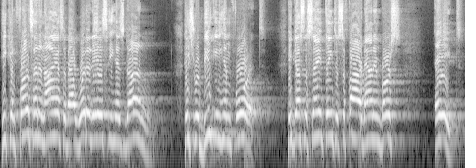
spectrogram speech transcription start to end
He confronts Ananias about what it is he has done. He's rebuking him for it. He does the same thing to Sapphira down in verse 8.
